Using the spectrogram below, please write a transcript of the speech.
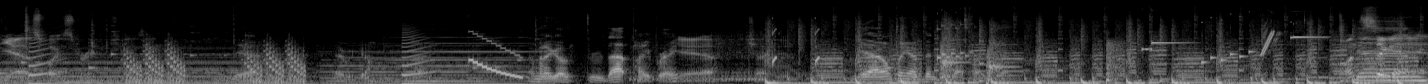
Yeah, this place is pretty confusing. Yeah. There we go. I'm gonna go through that pipe, right? Yeah, check it. Yeah, I don't think I've been through that pipe yet. Once again.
